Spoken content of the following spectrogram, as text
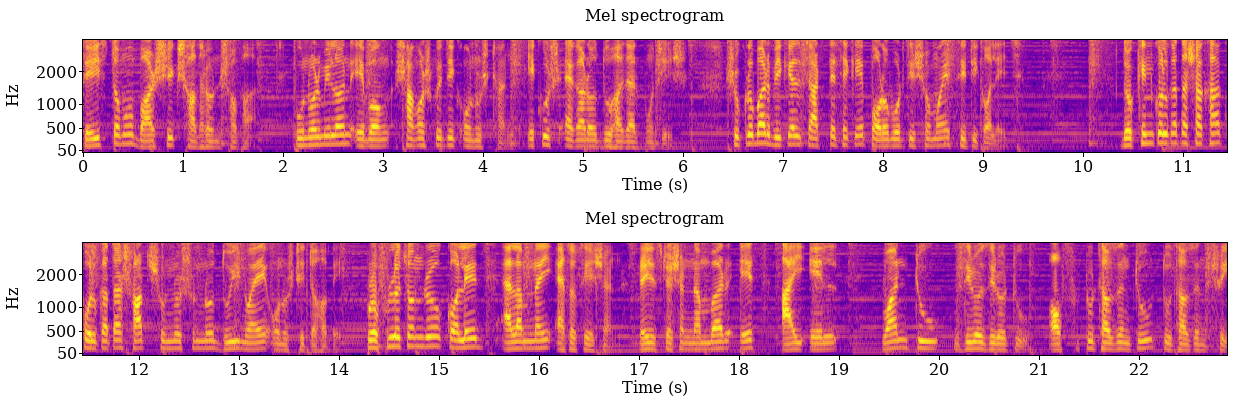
তেইশতম বার্ষিক সাধারণ সভা, পুনর্মিলন এবং সাংস্কৃতিক অনুষ্ঠান, একুশ এগারো দু শুক্রবার বিকেল চারটে থেকে পরবর্তী সময়ে সিটি কলেজ। দক্ষিণ কলকাতা শাখা, কলকাতা সাত শূন্য শূন্য দুই নয়ে অনুষ্ঠিত হবে। প্রফুল্লচন্দ্র কলেজ অ্যালামনাই অ্যাসোসিয়েশন। রেজিস্ট্রেশন নাম্বার এস আই এল ওয়ান টু জিরো জিরো টু অফ টু থাউজেন্ড টু টু থাউজেন্ড থ্রি।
